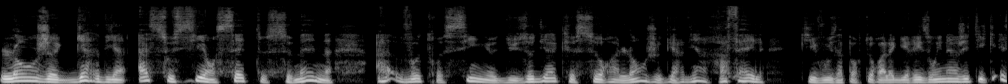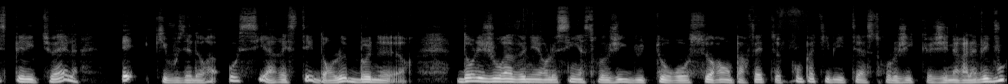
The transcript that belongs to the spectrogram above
L'ange gardien associé en cette semaine à votre signe du zodiaque sera l'ange gardien Raphaël qui vous apportera la guérison énergétique et spirituelle qui vous aidera aussi à rester dans le bonheur. Dans les jours à venir, le signe astrologique du taureau sera en parfaite compatibilité astrologique générale avec vous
